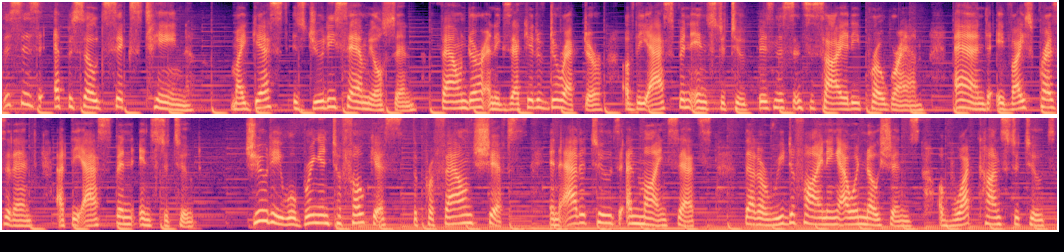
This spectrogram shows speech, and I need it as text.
This is episode 16. My guest is Judy Samuelson, founder and executive director of the Aspen Institute Business and Society program and a vice president at the Aspen Institute. Judy will bring into focus the profound shifts in attitudes and mindsets that are redefining our notions of what constitutes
